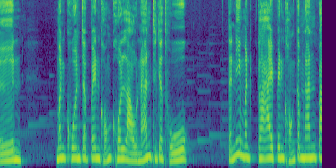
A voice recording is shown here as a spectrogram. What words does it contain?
อื่น มันควรจะเป็นของคนเหล่านั้นถึงจะถูก แต่นี่มันกลายเป็นของกำนันไป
